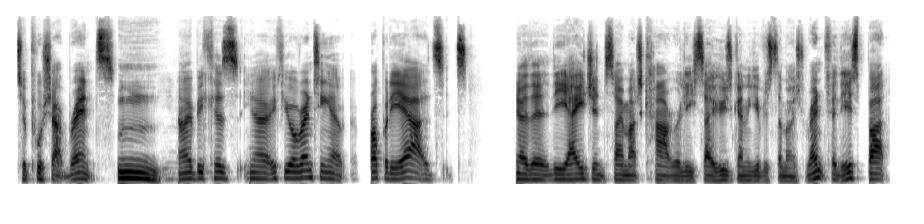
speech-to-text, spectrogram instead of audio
to push up rents. Mm, You know, because you know if you're renting a, a property out, it's it's you know the the agent so much can't really say who's going to give us the most rent for this, but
